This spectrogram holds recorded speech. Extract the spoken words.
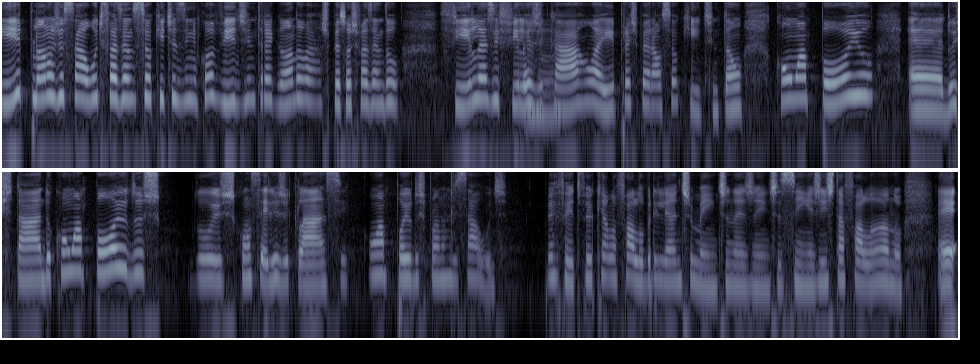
E planos de saúde fazendo seu kitzinho Covid, entregando as pessoas fazendo filas e filas de carro aí para esperar o seu kit. Então, com o apoio eh, do Estado, com o apoio dos, dos conselhos de classe, com o apoio dos planos de saúde. Perfeito, foi o que ela falou brilhantemente, né, gente? Assim, a gente está falando. é,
